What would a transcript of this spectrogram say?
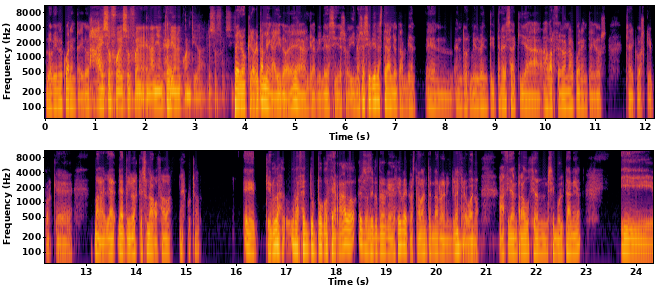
Lo vi en el 42. Ah, eso fue, eso fue. El año anterior, en el 42. Eso fue, sí. Pero creo que también ha ido, ¿eh? Al de Avilés y eso. Y no sé si viene este año también. En, en 2023 aquí a, a Barcelona al 42. Tchaikovsky, porque bueno, ya, te digo, es que es una gozada escuchar. Eh, tiene un, acento un poco cerrado, eso sí lo tengo que decir, me costaba entenderlo en inglés, pero bueno, hacían traducción simultánea y,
